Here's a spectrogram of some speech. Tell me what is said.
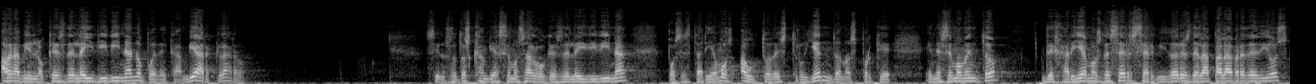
Ahora bien, lo que es de ley divina no puede cambiar, claro. Si nosotros cambiásemos algo que es de ley divina, pues estaríamos autodestruyéndonos, porque en ese momento dejaríamos de ser servidores de la palabra de Dios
